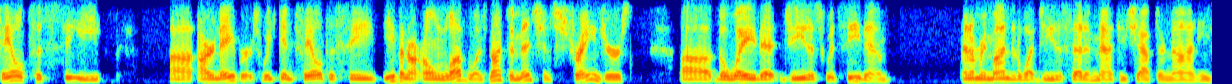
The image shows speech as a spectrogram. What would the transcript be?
fail to see uh, our neighbors. We can fail to see even our own loved ones, not to mention strangers, uh, the way that Jesus would see them. And I'm reminded of what Jesus said in Matthew chapter nine. He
